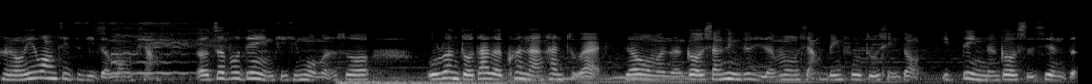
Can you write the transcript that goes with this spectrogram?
很容易忘记自己的梦想。而这部电影提醒我们说，无论多大的困难和阻碍，只要我们能够相信自己的梦想并付诸行动，一定能够实现的。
